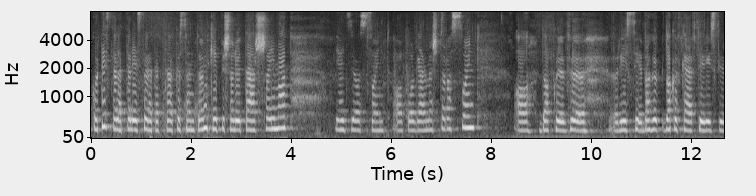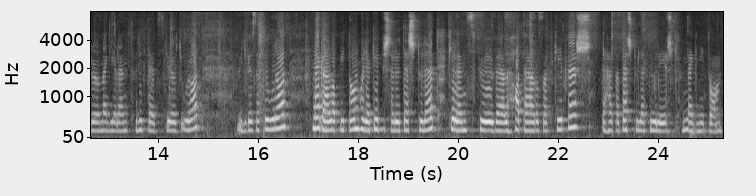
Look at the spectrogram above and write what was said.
Akkor tisztelettel és szeretettel köszöntöm képviselőtársaimat, jegyzőasszonyt, a polgármesterasszonyt, a Daköv, részé, Daköv Kft. részéről megjelent Ritec György urat, ügyvezető urat. Megállapítom, hogy a képviselőtestület 9 fővel határozat képes, tehát a testületülést megnyitom.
